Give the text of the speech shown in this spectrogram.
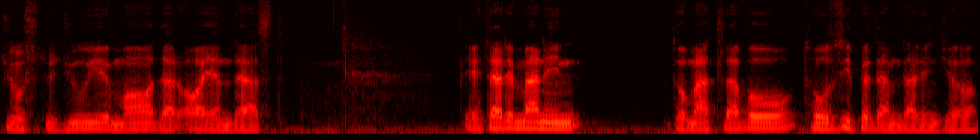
جستجوی ما در آینده است. بهتر من این دو مطلب رو توضیح بدم در اینجا.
